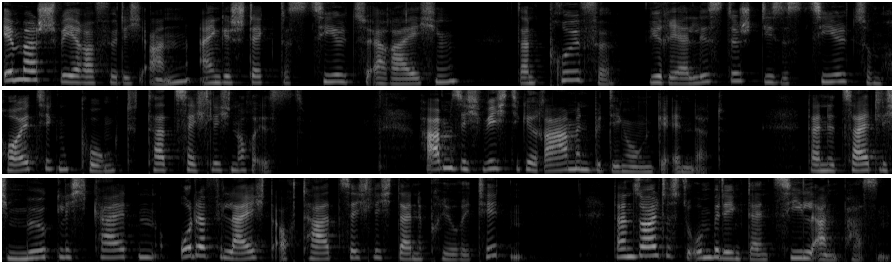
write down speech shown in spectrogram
immer schwerer für dich an, ein gestecktes Ziel zu erreichen, dann prüfe, wie realistisch dieses Ziel zum heutigen Punkt tatsächlich noch ist. Haben sich wichtige Rahmenbedingungen geändert? Deine zeitlichen Möglichkeiten oder vielleicht auch tatsächlich deine Prioritäten? Dann solltest du unbedingt dein Ziel anpassen.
